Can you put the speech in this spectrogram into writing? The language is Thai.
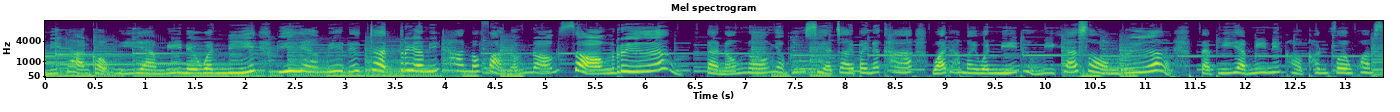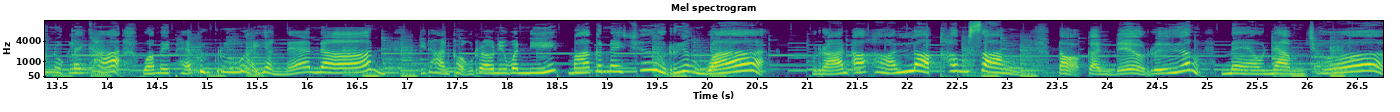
นิทานของพี่ยามีในวันนี้ พี่ยามีได้จัดเตรียมนิทานมาฝากน้องๆสองเรื่อง แต่น้องๆอย่าเพิ่งเสียใจไปนะคะ ว่าทำไมวันนี้ถึงมีแค่สองเรื่อง แต่พี่ยามีนี่ขอ confirm ความสนุกเลยค่ะ ว่าไม่แพ้คุณครูไหวอย่างแน่นอน นิทานของเราในวันนี้มากันในชื่อเรื่องว่าร้านอาหารหลอกคำสั่ง ต่อกันด้วยเรื่อง แมวนำโชค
